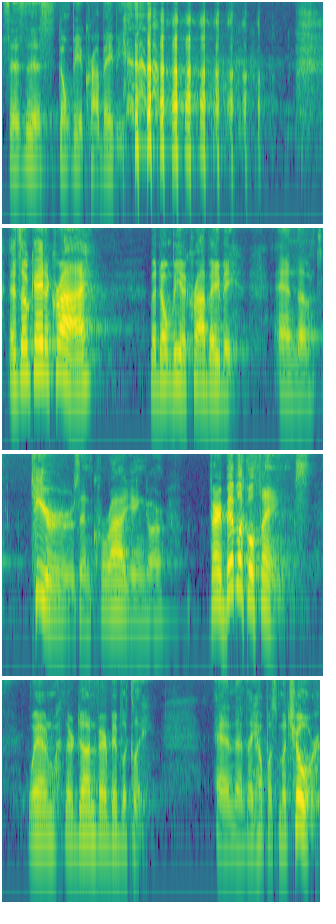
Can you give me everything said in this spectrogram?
It says this Don't be a crybaby. it's okay to cry, but don't be a crybaby. And the tears and crying are very biblical things when they're done very biblically. And they help us mature,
